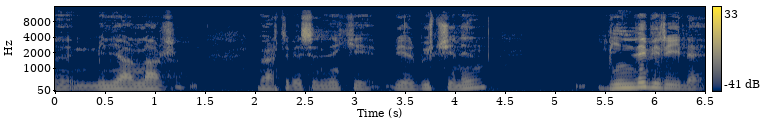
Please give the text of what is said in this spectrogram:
e, milyarlar mertebesindeki bir bütçenin binde biriyle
